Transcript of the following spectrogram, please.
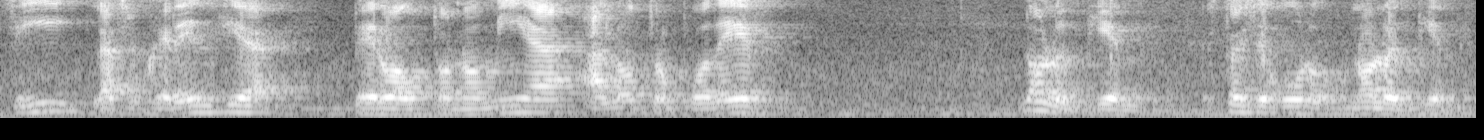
sí, la sugerencia, pero autonomía al otro poder, no lo entienden, estoy seguro, no lo entienden,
